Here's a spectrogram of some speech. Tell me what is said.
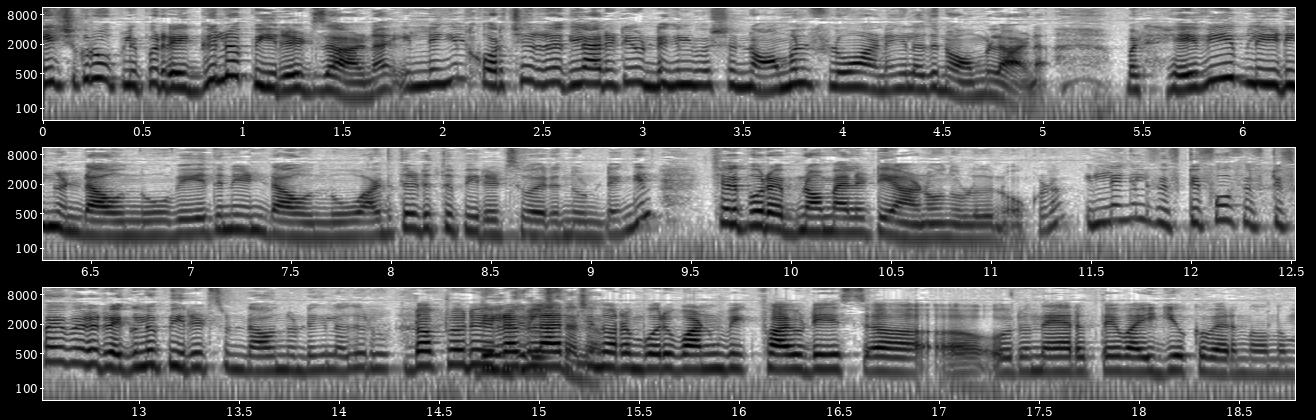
ഏജ് ഗ്രൂപ്പിൽ ഇപ്പോൾ റെഗുലർ പീരിയഡ്സ് ആണ്. ഇല്ലെങ്കിൽ കുറച്ച് ഇറഗുലാരിറ്റി ഉണ്ടെങ്കിൽ പക്ഷെ നോർമൽ ഫ്ലോ ആണെങ്കിൽ അത് നോർമലാണ് ബട്ട് ഹെവി ബ്ലീഡിംഗ് ഉണ്ടാവുന്നു വേദന ഉണ്ടാവുന്നു അടുത്തടുത്ത് പീരിയഡ്സ് വരുന്നുണ്ടെങ്കിൽ ചിലപ്പോൾ ഒരു എബ്നോമാലിറ്റി ആണോ എന്നുള്ളത് നോക്കണം. ഇല്ലെങ്കിൽ ഫിഫ്റ്റി ഫോർ ഫിഫ്റ്റി ഫൈവ് വരെ റെഗുലർ പീരിയഡ്സ് ഉണ്ടാവുന്നുണ്ടെങ്കിൽ അതൊരു ഡോക്ടർ ഒരു റെഗുലാരിറ്റി എന്ന് പറയുമ്പോൾ ഒരു വൺ വീക്ക് ഫൈവ് ഡേയ്സ് ഒരു നേരത്തെ വൈകിയൊക്കെ വരുന്നൊന്നും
